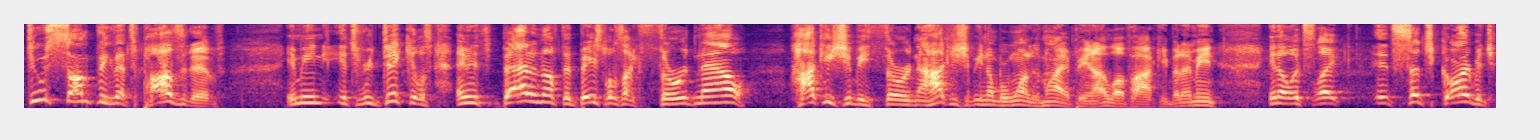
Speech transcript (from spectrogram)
do something that's positive. I mean, it's ridiculous. I mean, it's bad enough that baseball's like third now. Hockey should be third now. Hockey should be number one, in my opinion. I love hockey, but I mean, you know, it's like it's such garbage.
